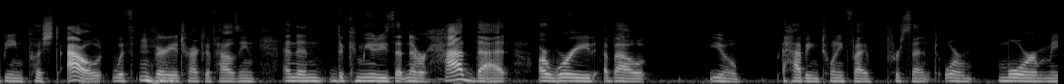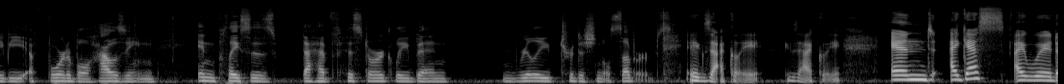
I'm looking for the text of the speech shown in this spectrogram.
being pushed out with mm-hmm. very attractive housing, and then the communities that never had that are worried about, you know, having twenty five percent or more maybe affordable housing in places that have historically been really traditional suburbs. Exactly. Exactly. And I guess I would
